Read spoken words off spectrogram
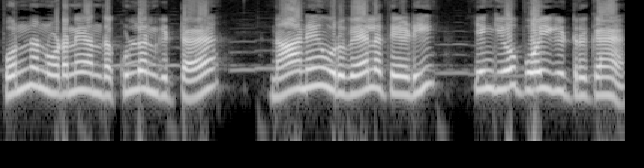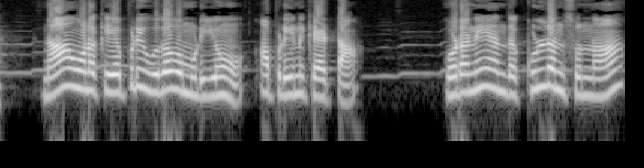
பொன்னன் உடனே அந்த குள்ளன் கிட்ட நானே ஒரு வேலை தேடி எங்கேயோ போய்கிட்டு இருக்கேன். நான் உனக்கு எப்படி உதவ முடியும்? அப்படின்னு கேட்டான். உடனே அந்த குள்ளன் சொன்னா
